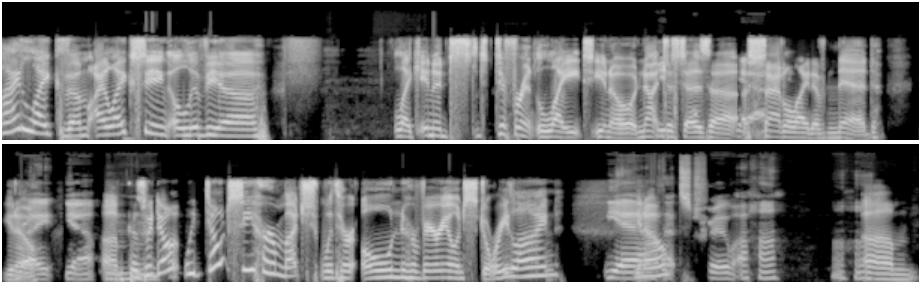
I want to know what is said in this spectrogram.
I like them. I like seeing Olivia like in a different light. You know, not Yeah, just as a, yeah. a satellite of Ned. You know, Right. Yeah. because we mhm. don't we don't see her much with her own her very own storyline. Yeah, you know? that's true. Uh-huh. Uh-huh. Um,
